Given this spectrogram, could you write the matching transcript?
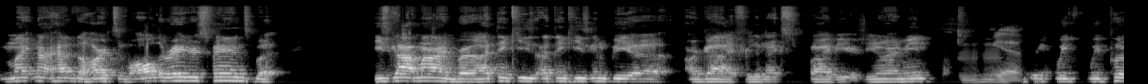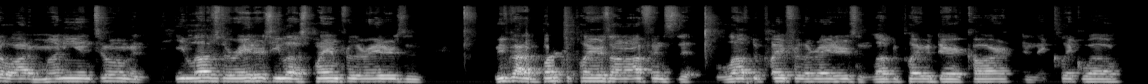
might not have the hearts of all the Raiders fans, but he's got mine, bro. I think he's I think he's gonna be uh, our guy for the next five years. You know what I mean? Mhm. Yeah. we, we we put a lot of money into him and he loves the Raiders. He loves playing for the Raiders and we've got a bunch of players on offense that love to play for the Raiders and love to play with Derek Carr and they click well.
